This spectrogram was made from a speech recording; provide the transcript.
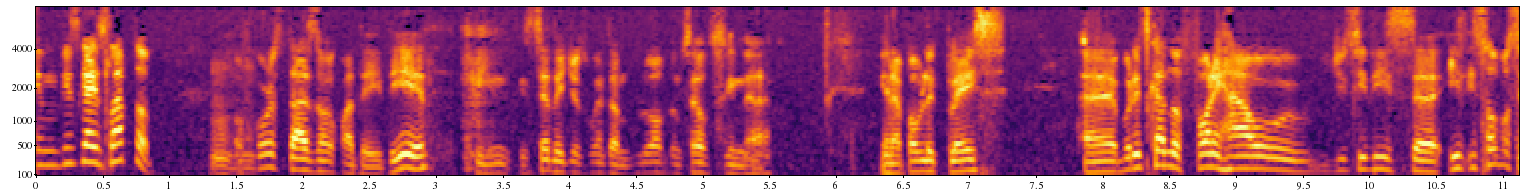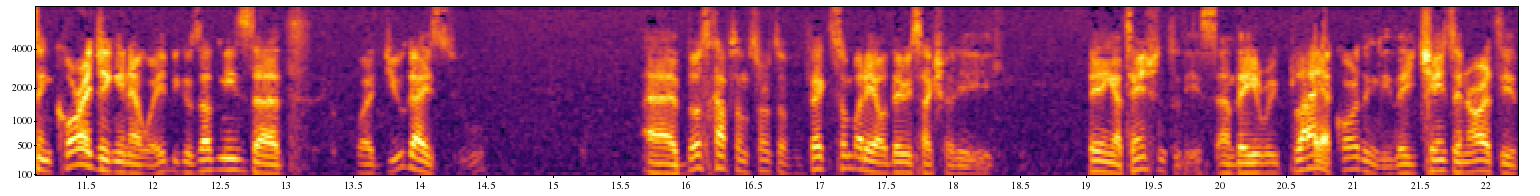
in this guy's laptop. Mhm. Of course, that's not what they did. Instead, they just went and blew up themselves in a in a public place. Uh, but it's kind of funny how you see this. Uh, it, it's almost encouraging in a way because that means that what you guys do uh, does have some sort of effect. Somebody out there is actually paying attention to this, and they reply accordingly. They change the narrative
